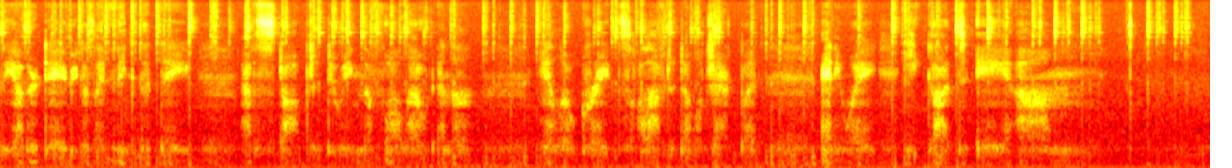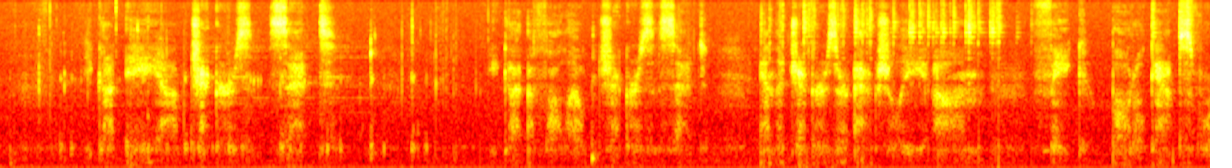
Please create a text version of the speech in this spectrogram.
the other day because I think that they have stopped doing the Fallout and the Halo crates. I'll have to double check, but anyway, he got a um he got a um, checkers set. He got a Fallout checkers set, and the checkers are actually um fake bottle caps for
